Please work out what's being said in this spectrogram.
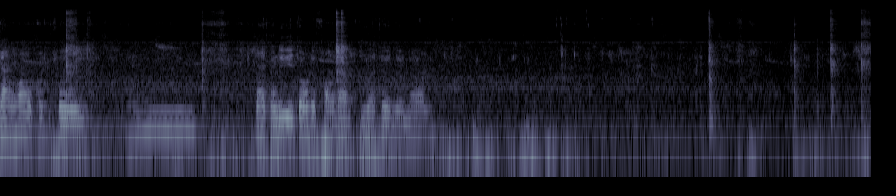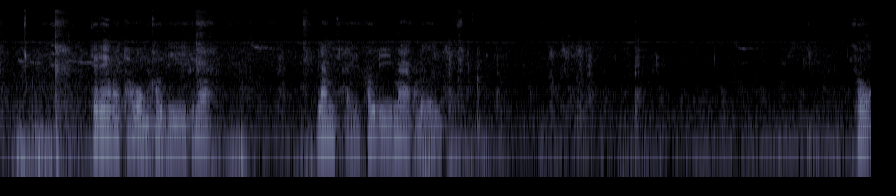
นางเว่ากันเฉยอืมลาตอรี่ต้องได้เขาน้ำเกลือเทศแน่นอนจะได้ว่าท้องเขาดีพี่น้องลำไส้เขาดีมากเลยซอง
